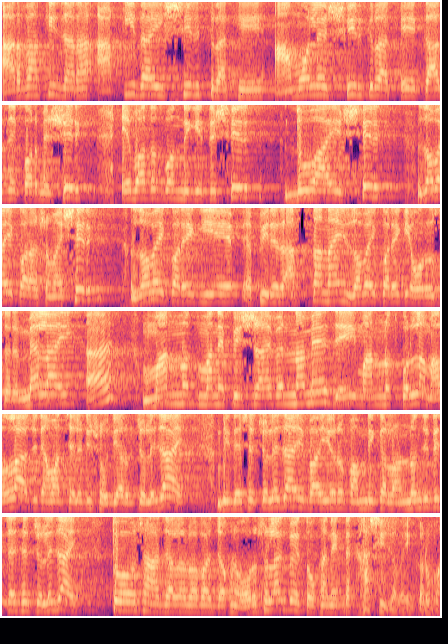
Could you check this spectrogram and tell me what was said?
আর বাকি যারা আকিদায় শির্ক রাখে, আমলে শির্ক রাখে, কাজে কর্মে শির্ক এবাদত বন্দীগীতে শির্ক দোয়ায় শির্ক, জবাই করার সময় শির্ক, জবাই করে গিয়ে পীরের আস্থা নাই জবাই করে গিয়ে ওরসের মেলায় হ্যাঁ? মান্নত মানে পীর সাহেবের নামে যে এই মান্নত করলাম, আল্লাহ যদি আমার ছেলেটি সৌদি আরব চলে যায়, বিদেশে চলে যায় বা ইউরোপ, আমেরিকা, লন্ডন যেতে চাইছে, চলে যায়, তো শাহজালাল বাবার যখন ওরস লাগবে, তো ওখানে একটা খাসি জবাই করব।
